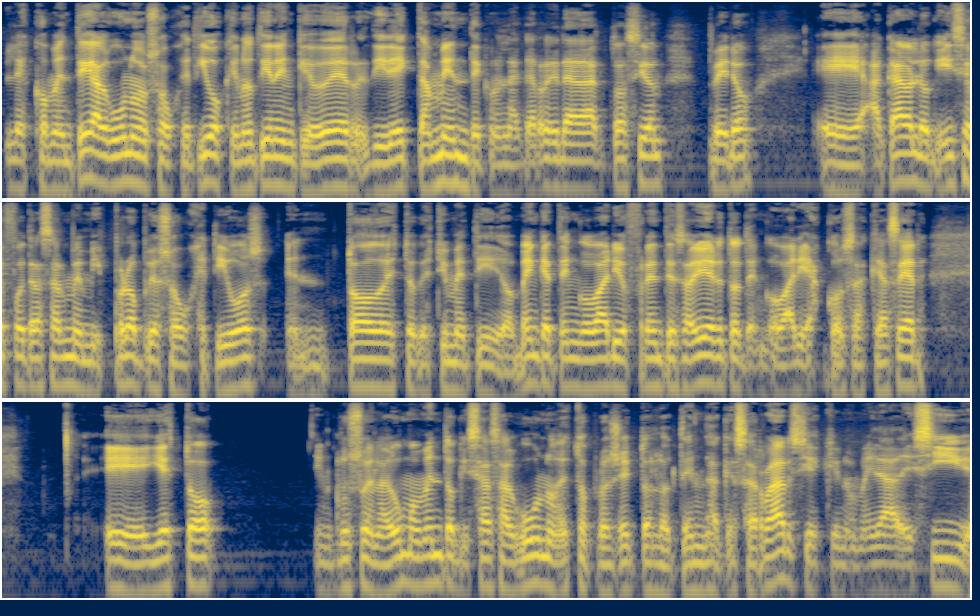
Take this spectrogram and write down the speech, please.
les comenté algunos objetivos que no tienen que ver directamente con la carrera de actuación, pero eh, acá lo que hice fue trazarme mis propios objetivos en todo esto que estoy metido. Ven que tengo varios frentes abiertos, tengo varias cosas que hacer eh, y esto incluso en algún momento quizás alguno de estos proyectos lo tenga que cerrar si es que no me da de sí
